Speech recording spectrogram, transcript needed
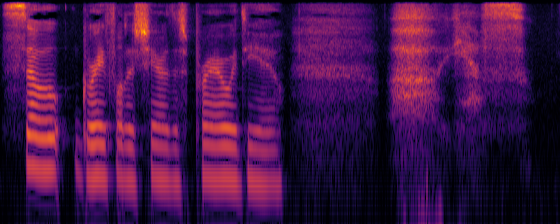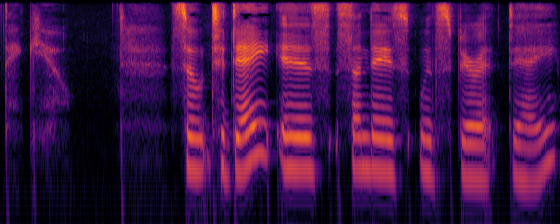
so grateful to share this prayer with you. yes, thank you. So today is Sundays with Spirit Day,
